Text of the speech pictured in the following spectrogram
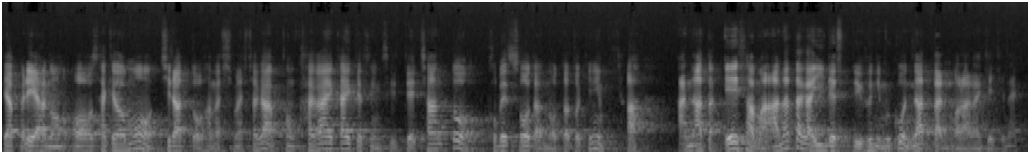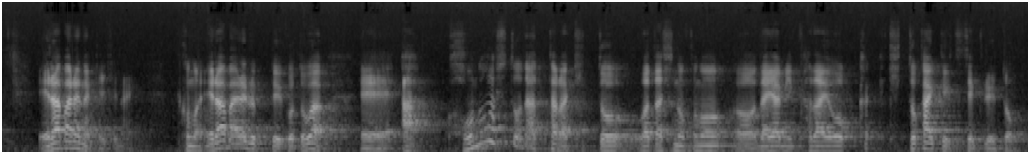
やっぱりあの先ほどもちらっとお話ししましたがこの課外解決についてちゃんと個別相談に乗った時にああなた A 様あなたがいいですっていうふうに向こうになってもらわなきゃいけない。選ばれなきゃいけない。この選ばれるっていうことは、えー、あこの人だったらきっと私のこの悩み課題をきっと解決してくれると、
